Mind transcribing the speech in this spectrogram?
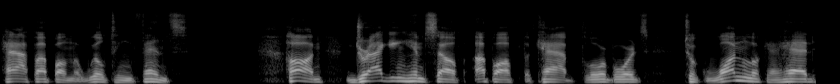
half up on the wilting fence. Han, dragging himself up off the cab floorboards, took one look ahead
